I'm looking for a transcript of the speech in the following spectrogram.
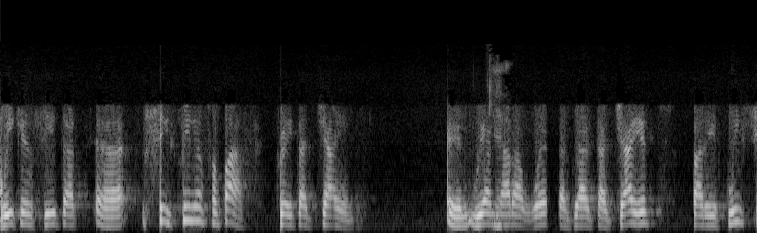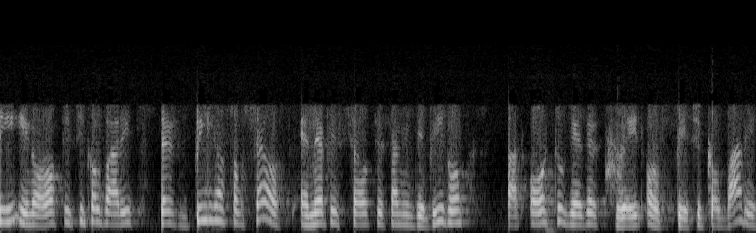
we can see that uh, six billion of us create a giant. And we are not aware that they are that giant, but if we see in our physical body, there's billions of cells, and every cell is an individual, but all together create our physical body.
